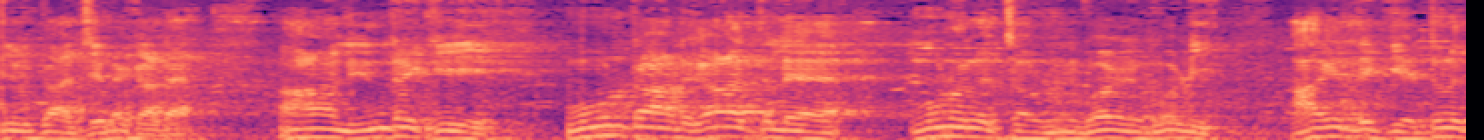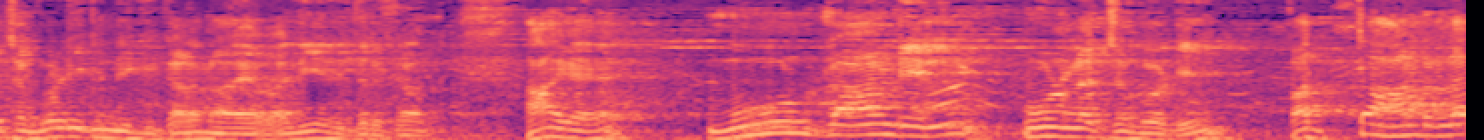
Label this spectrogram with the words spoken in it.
திமுக ஆட்சியில் கடன். ஆனால் இன்றைக்கு மூன்றாண்டு காலத்தில் மூணு லட்சம் கோடி கோடி. ஆக இன்றைக்கு எட்டு லட்சம் கோடிக்கு இன்றைக்கு கடன் அதிகரித்திருக்கிறது ஆக மூன்றாண்டில் மூணு லட்சம் கோடி பத்து ஆண்டில்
